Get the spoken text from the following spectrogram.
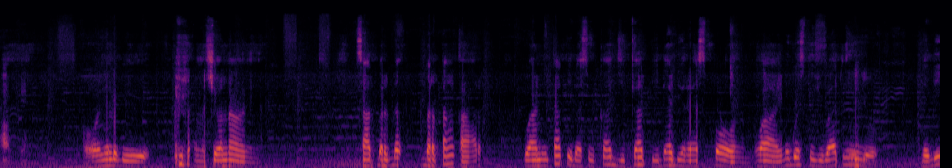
Oke. Oh ini lebih emosional nih. Saat berde- bertengkar wanita tidak suka jika tidak direspon. Wah ini gue setuju banget nih. Setuju. Jadi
